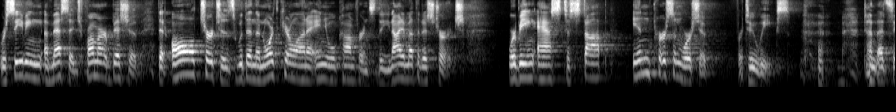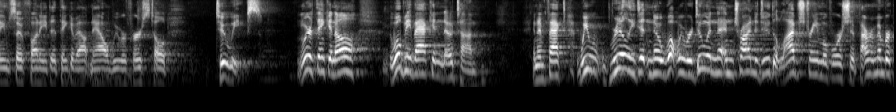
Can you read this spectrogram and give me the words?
receiving a message from our bishop that all churches within the North Carolina Annual Conference, the United Methodist Church, were being asked to stop in person worship for two weeks. Doesn't that seem so funny to think about now? We were first told two weeks. We were thinking, oh, we'll be back in no time. And in fact, we really didn't know what we were doing and trying to do the live stream of worship. I remember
